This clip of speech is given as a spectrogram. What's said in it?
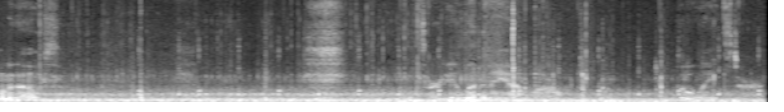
one of those. It's already 11 a.m. Wow. A little late start.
